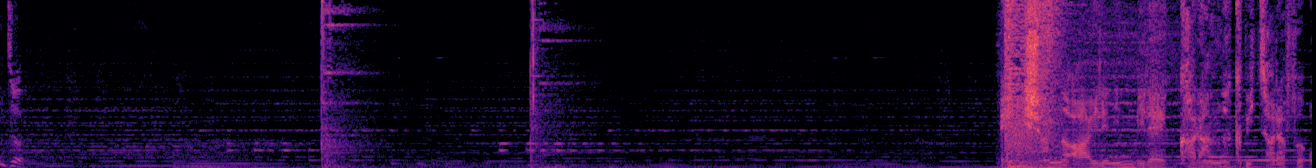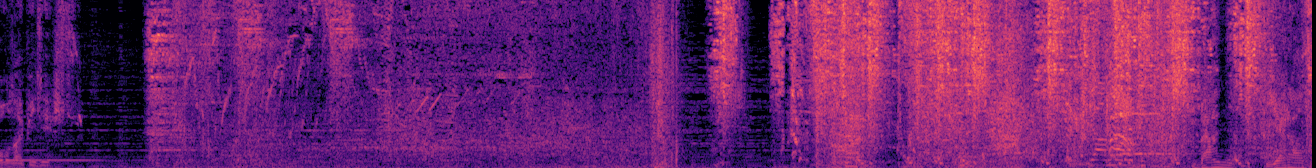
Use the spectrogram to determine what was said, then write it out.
Oyundu. En şanlı ailenin bile karanlık bir tarafı olabilir. Ben yeraltı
